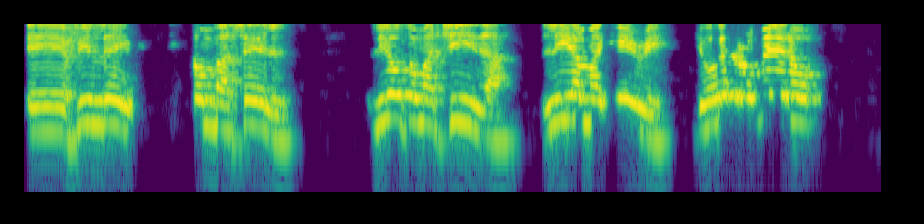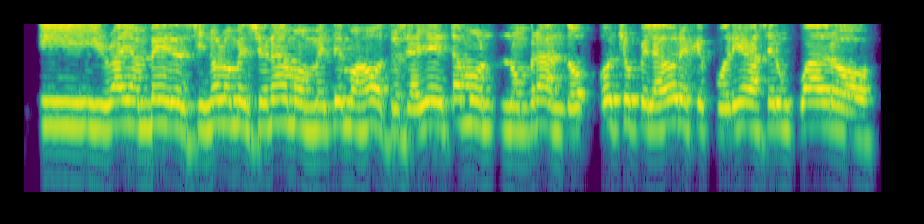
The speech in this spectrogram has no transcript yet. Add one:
eh, Phil Davis, Tom Basel, Lioto Machida, Liam McGeary, Joel Romero y Ryan Bader. Si no lo mencionamos, metemos a otros. O sea, ya estamos nombrando ocho peleadores que podrían hacer un cuadro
